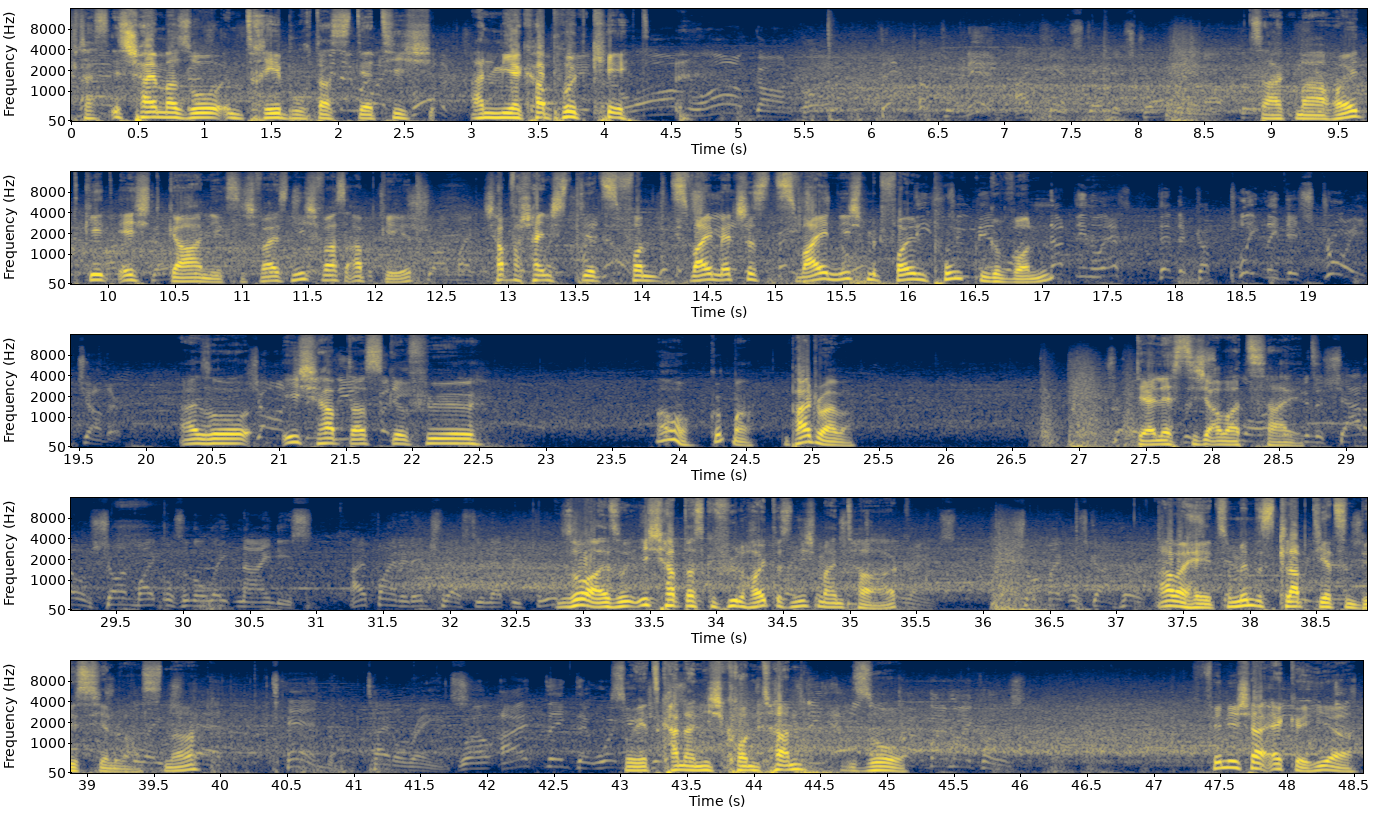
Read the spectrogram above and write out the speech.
Das ist scheinbar so im Drehbuch, dass der Tisch an mir kaputt geht. Sag mal, heute geht echt gar nichts. Ich weiß nicht, was abgeht. Ich habe wahrscheinlich jetzt von zwei Matches zwei nicht mit vollen Punkten gewonnen. Also, ich habe das Gefühl... Oh, guck mal. Ein Piledriver. Der lässt sich aber Zeit. So, also ich habe das Gefühl, heute ist nicht mein Tag. Aber hey, zumindest klappt jetzt ein bisschen was, ne? So, jetzt kann er nicht kontern. So. Finisher Ecke, hier.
